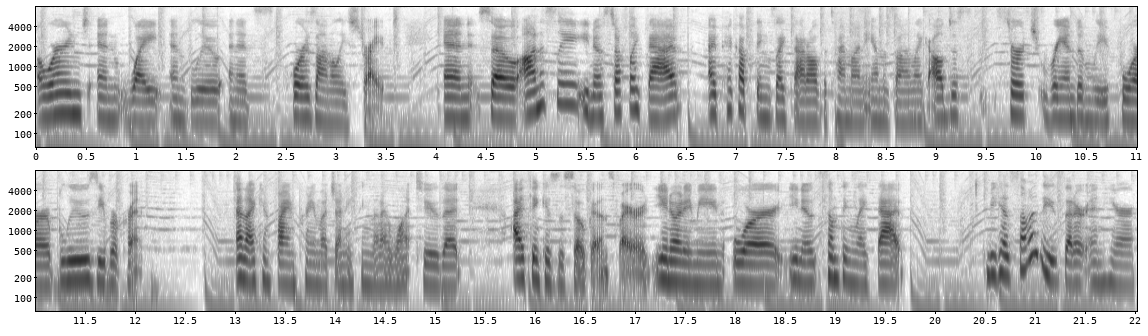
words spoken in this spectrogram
orange and white and blue, and it's horizontally striped. And so, honestly, you know, stuff like that, I pick up things like that all the time on Amazon. Like, I'll just search randomly for blue zebra print, and I can find pretty much anything that I want to that I think is Ahsoka inspired. You know what I mean? Or, you know, something like that. Because some of these that are in here,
